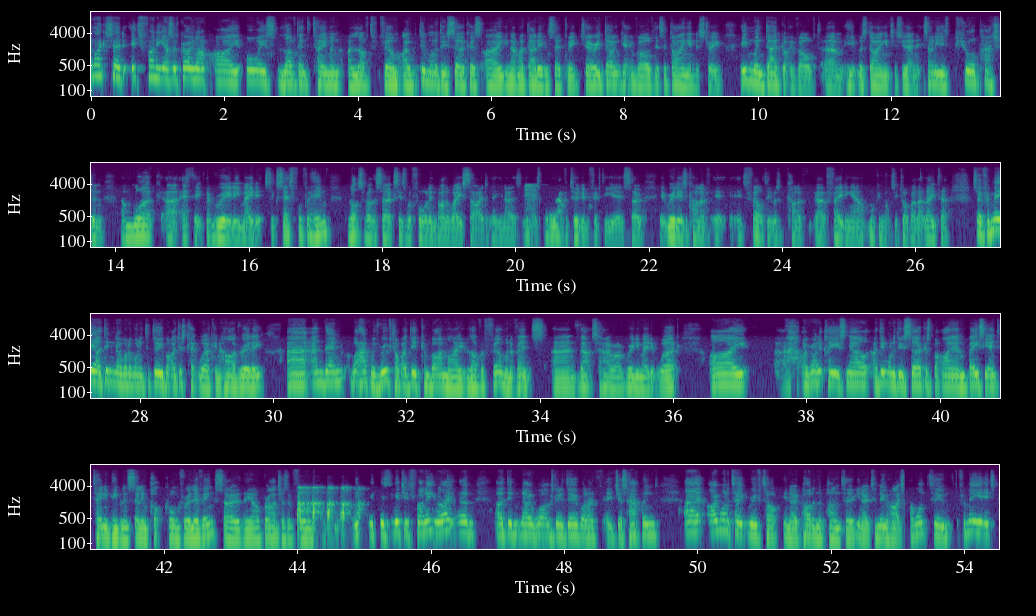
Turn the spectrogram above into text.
like I said, it's funny. As I've grown up, I always loved entertainment. I loved film. I didn't want to do circus. I, you know, my dad even said to me, "Gerry, don't get involved. It's a dying industry." Even when Dad got involved, um, it was dying industry then. It's only his pure passion and work uh, ethic that really made it successful for him. Lots of other circuses were falling by the wayside. You know, it's, you know, it's been around for 250 years, so it really is a kind of. It, it's felt it was kind of uh, fading out. We can obviously talk about that later. So for me, I didn't know what I wanted to do, but I just kept working hard, really. Uh, and then what happened with Rooftop, I did combine my love of film and events, and that's how I really made it work. I, uh, ironically, it's now, I didn't want to do circus, but I am basically entertaining people and selling popcorn for a living. So the old branch hasn't fallen, which, is, which, is, funny, right? Um, I didn't know what I was going to do, but I, it just happened. Uh, I want to take Rooftop, you know, pardon the pun, to, you know, to new heights. I want to, for me, it's,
